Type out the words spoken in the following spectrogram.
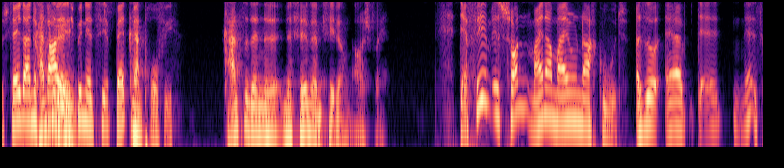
stell deine kannst Frage. Denn, ich bin jetzt hier Batman-Profi. Kann, kannst du denn eine, eine Filmempfehlung aussprechen? Der Film ist schon meiner Meinung nach gut. Also, äh, der, ne, es,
